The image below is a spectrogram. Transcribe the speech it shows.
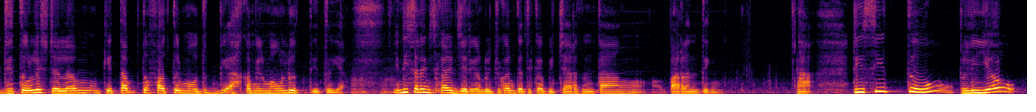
ditulis dalam kitab Tufatul Maudud bi Ahkamil Maulud itu ya. Ini sering sekali dijadikan rujukan ketika bicara tentang parenting. Nah, di situ beliau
